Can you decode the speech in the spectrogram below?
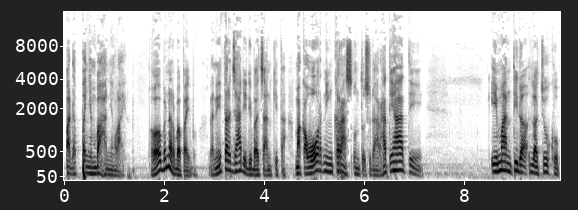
pada penyembahan yang lain. Oh benar Bapak Ibu. Dan ini terjadi di bacaan kita. Maka warning keras untuk saudara. Hati-hati. Iman tidaklah cukup.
